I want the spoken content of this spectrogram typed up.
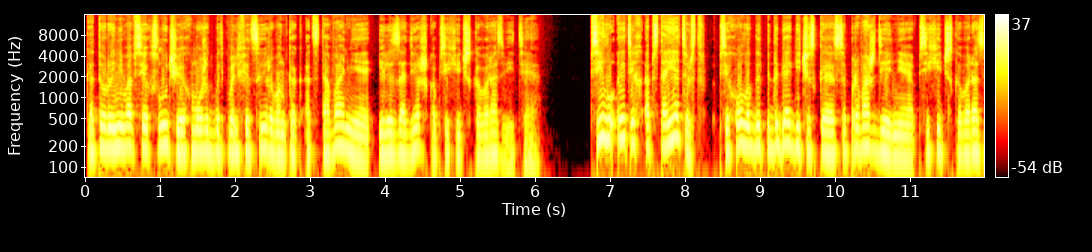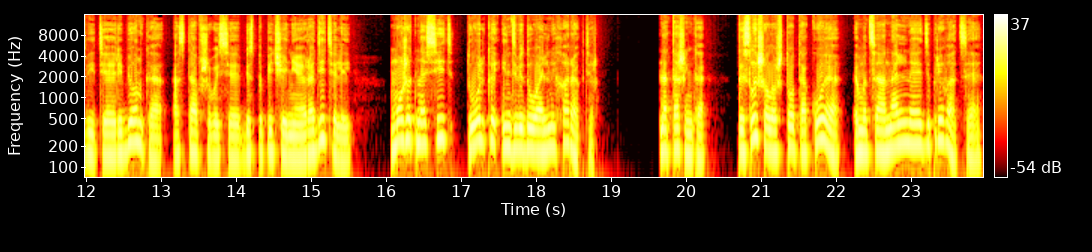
который не во всех случаях может быть квалифицирован как отставание или задержка психического развития. В силу этих обстоятельств психолого-педагогическое сопровождение психического развития ребенка, оставшегося без попечения родителей, может носить только индивидуальный характер. Наташенька, ты слышала, что такое эмоциональная депривация?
